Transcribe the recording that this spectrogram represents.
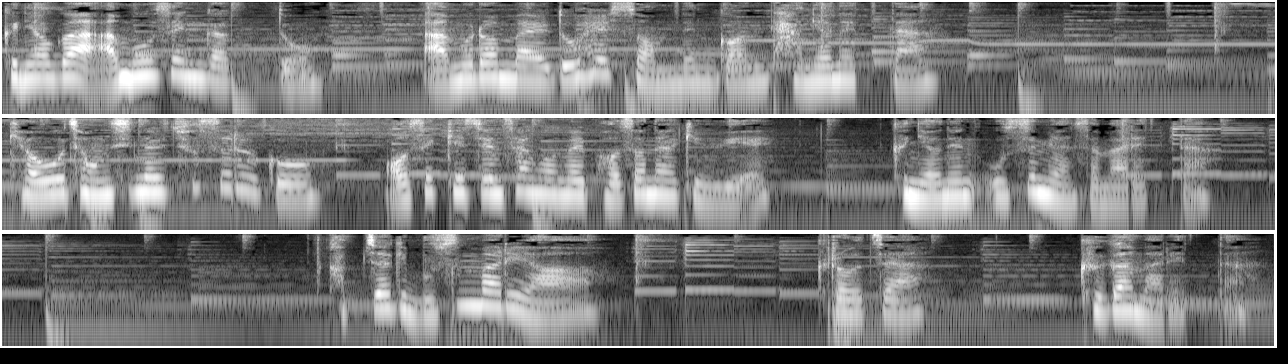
그녀가 아무 생각도 아무런 말도 할 수 없는 건 당연했다. 겨우 정신을 추스르고 어색해진 상황을 벗어나기 위해 그녀는 웃으면서 말했다. 갑자기 무슨 말이야? 그러자 그가 말했다.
